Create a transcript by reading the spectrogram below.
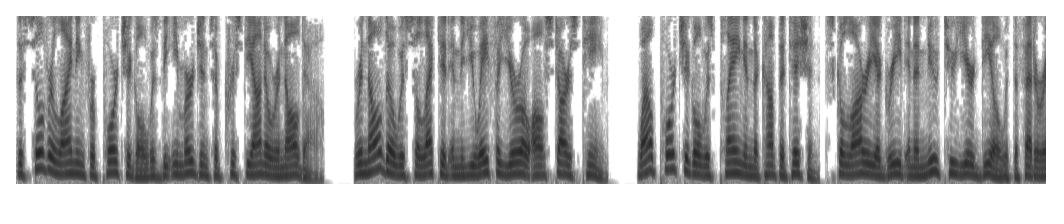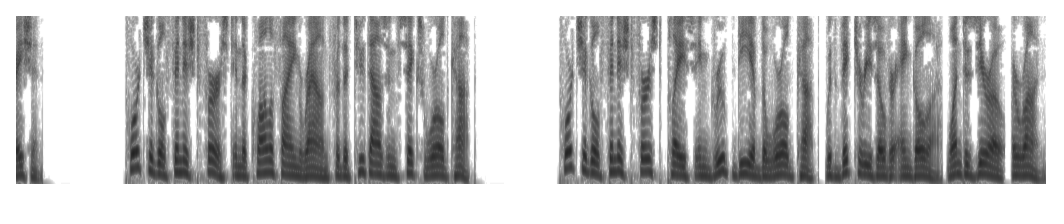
The silver lining for Portugal was the emergence of Cristiano Ronaldo. Ronaldo was selected in the UEFA Euro All-Stars team. While Portugal was playing in the competition, Scolari agreed in a new two-year deal with the federation. Portugal finished first in the qualifying round for the 2006 World Cup. Portugal finished first place in Group D of the World Cup, with victories over Angola 1–0, Iran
